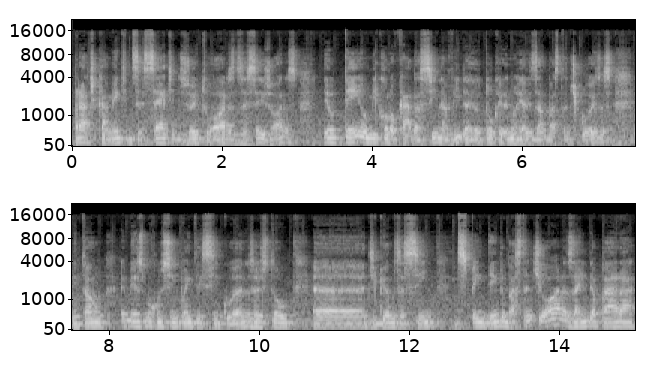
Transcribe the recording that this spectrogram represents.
praticamente 17, 18 horas, 16 horas. Eu tenho me colocado assim na vida, eu estou querendo realizar bastante coisas. Então, mesmo com 55 anos, eu estou, uh, digamos assim, despendendo bastante horas ainda para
